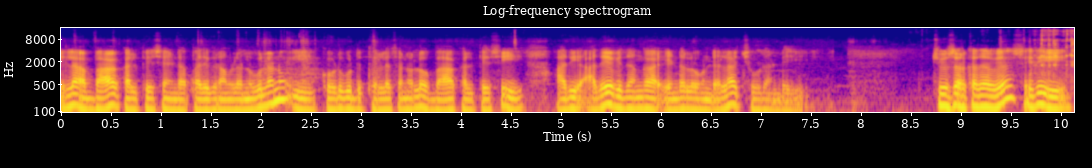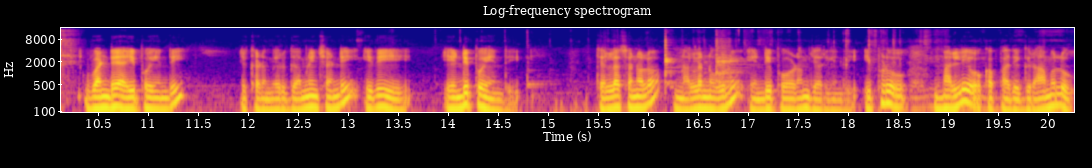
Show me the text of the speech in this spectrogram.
ఇలా బాగా కలిపేసేయండి ఆ పది గ్రాముల నువ్వులను ఈ కోడిగుడ్డు తెల్లసనలో బాగా కలిపేసి అది అదే విధంగా ఎండలో ఉండేలా చూడండి. చూసారు కదా వ్యూస్ ఇది వన్ డే అయిపోయింది. ఇక్కడ మీరు గమనించండి ఇది ఎండిపోయింది. తెల్ల సొనలో నల్ల నువ్వులు ఎండిపోవడం జరిగింది. ఇప్పుడు మళ్ళీ ఒక పది గ్రాములు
